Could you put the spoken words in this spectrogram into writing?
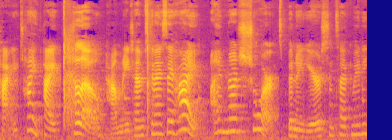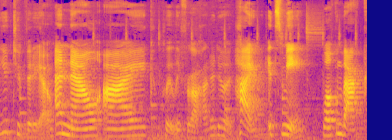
Hi. Hi. Hi. Hello. How many times can I say hi? I'm not sure. It's been a year since I've made a YouTube video. And now I completely forgot how to do it. Hi, it's me. Welcome back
